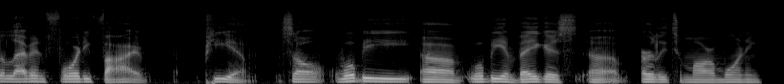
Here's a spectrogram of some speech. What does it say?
eleven forty five p.m. So we'll be um, we'll be in Vegas uh, early tomorrow morning.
